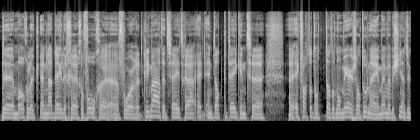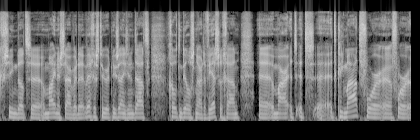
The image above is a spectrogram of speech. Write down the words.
de mogelijk nadelige gevolgen voor het klimaat, et cetera. En dat betekent, ik verwacht dat, dat het nog meer zal toenemen. En we hebben China natuurlijk gezien dat miners daar werden weggestuurd. Nu zijn ze inderdaad grotendeels naar de VS gegaan. Maar het, het, het klimaat voor, voor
